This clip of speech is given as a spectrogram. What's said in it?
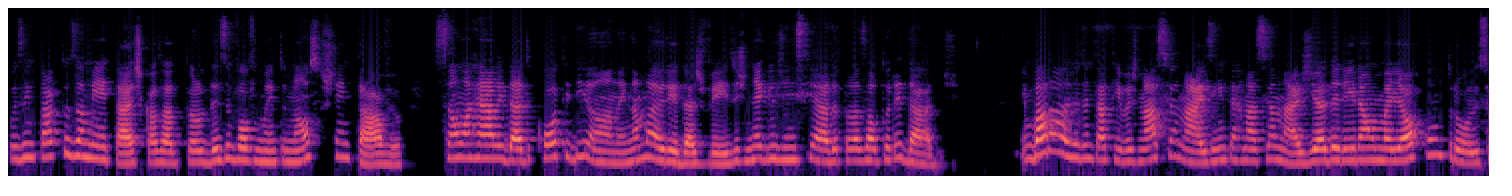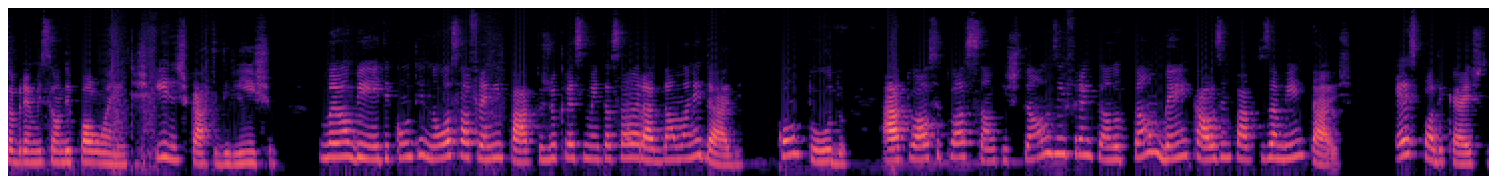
Os impactos ambientais causados pelo desenvolvimento não sustentável são uma realidade cotidiana e, na maioria das vezes, negligenciada pelas autoridades. Embora haja tentativas nacionais e internacionais de aderir a um melhor controle sobre a emissão de poluentes e descarte de lixo, o meio ambiente continua sofrendo impactos do crescimento acelerado da humanidade. Contudo, a atual situação que estamos enfrentando também causa impactos ambientais. Esse podcast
